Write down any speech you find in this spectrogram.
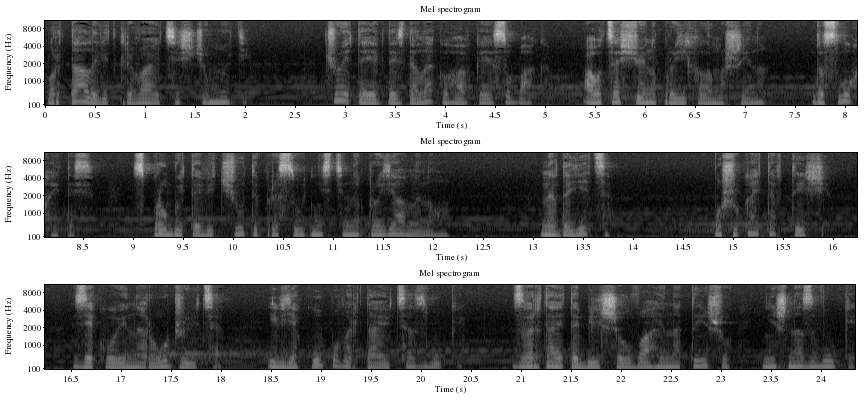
Портали відкриваються щомиті. Чуєте, як десь далеко гавкає собака, а оце щойно проїхала машина. Дослухайтесь, спробуйте відчути присутність непроявленого. Не вдається? Пошукайте в тиші, з якої народжуються і в яку повертаються звуки. Звертайте більше уваги на тишу, ніж на звуки.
